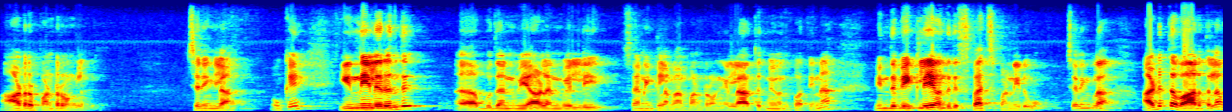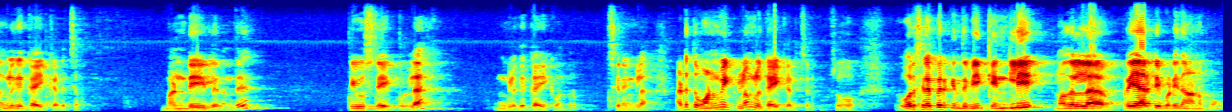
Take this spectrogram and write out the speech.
ஆர்டர் பண்ணுறவங்களுக்கு சரிங்களா? ஓகே இன்னையிலிருந்து புதன் வியாழன் வெள்ளி சனிக்கிழமை பண்ணுறவங்க எல்லாத்துக்குமே வந்து பார்த்திங்கன்னா இந்த வீக்லேயே வந்து டிஸ்பேட்ச் பண்ணிவிடுவோம் சரிங்களா? அடுத்த வாரத்தில் உங்களுக்கு கை கிடைச்சிடும் மண்டேயிலிருந்து டியூஸ்டேக்குள்ளே உங்களுக்கு கைக்கு வந்துடும் சரிங்களா? அடுத்து ஒன் வீக்குள்ளே உங்களுக்கு கை கிடச்சிடும் ஸோ ஒரு சில பேருக்கு இந்த வீக் எண்ட்லேயே முதல்ல ப்ரையாரிட்டி படி தான் அனுப்பும்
